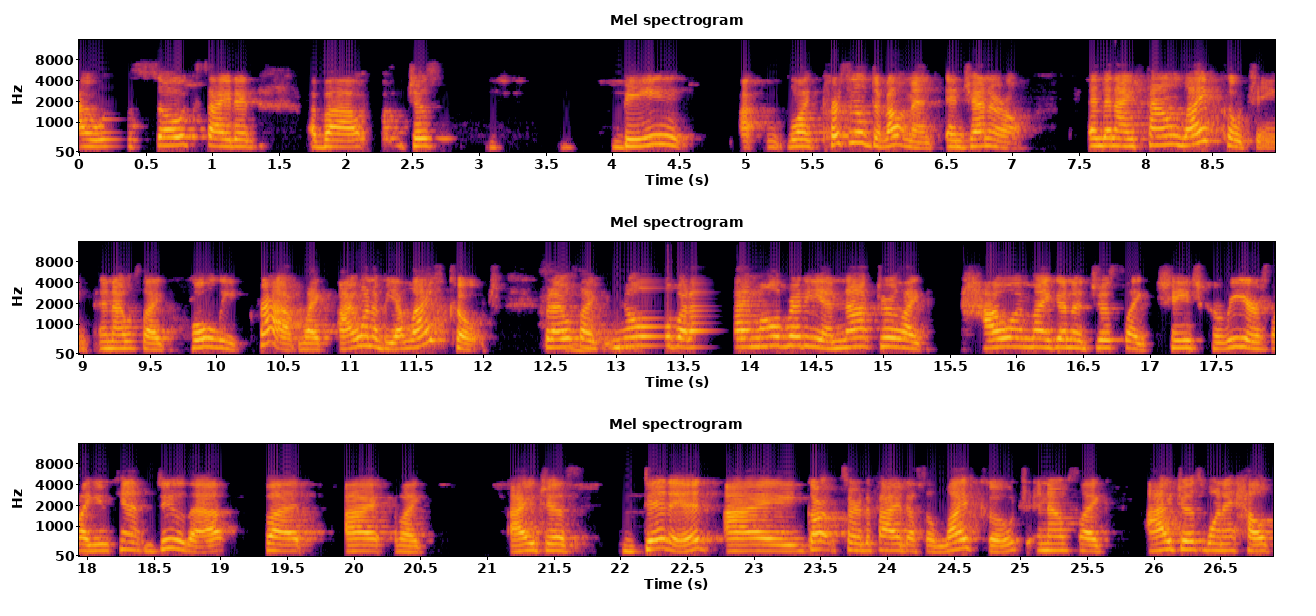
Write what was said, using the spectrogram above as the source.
I was so excited about just being uh, like personal development in general. And then I found life coaching and I was like, holy crap, like I want to be a life coach. But I was mm-hmm. like, no, but I'm already an actor. Like, how am I going to just like change careers? Like, you can't do that. But I like, I just did it. I got certified as a life coach and I was like, I just want to help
